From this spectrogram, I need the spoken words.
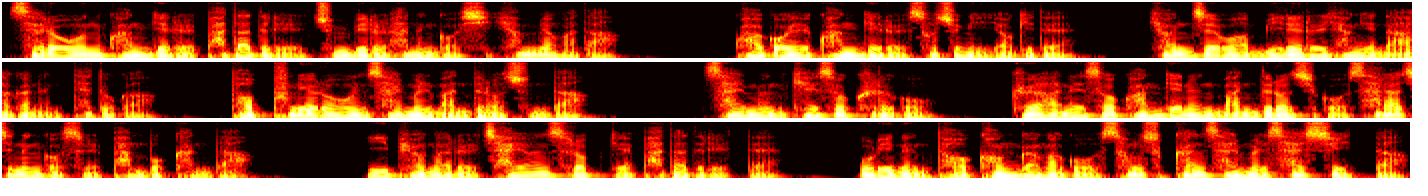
새로운 관계를 받아들일 준비를 하는 것이 현명하다. 과거의 관계를 소중히 여기되 현재와 미래를 향해 나아가는 태도가 더 풍요로운 삶을 만들어준다. 삶은 계속 흐르고 그 안에서 관계는 만들어지고 사라지는 것을 반복한다. 이 변화를 자연스럽게 받아들일 때 우리는 더 건강하고 성숙한 삶을 살 수 있다.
